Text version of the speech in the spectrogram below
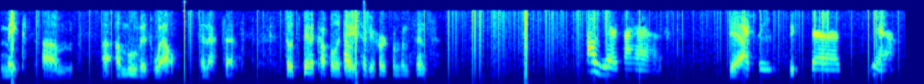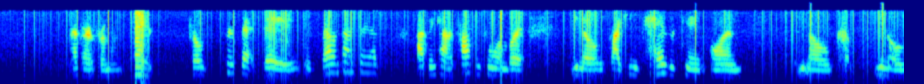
makes um, uh, a move as well in that sense. So it's been a couple of days. Okay. Have you heard from him since? Oh yes, I have. Yeah. Actually, the yeah, I've heard from him. So since that day, it's Valentine's Day. I've, I've been kind of talking to him, but you know, it's like he's hesitant on, you know, you know,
